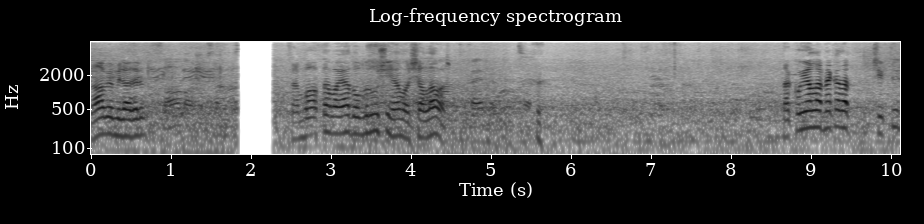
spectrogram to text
ne yapıyorsun biraderim? Sağ ol abi. Sen bu hafta bayağı doldurmuşsun ya maşallah var. Takunyalar ne kadar çifti?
